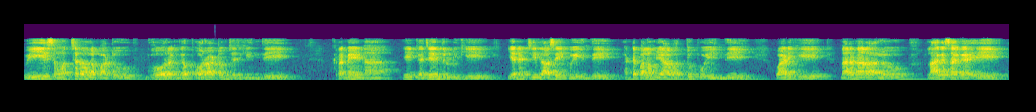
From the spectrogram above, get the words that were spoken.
వెయ్యి సంవత్సరాల పాటు ఘోరంగా పోరాటం జరిగింది. క్రమేణా ఈ గజేంద్రుడికి ఎనర్జీ లాస్ అయిపోయింది అంటే బలం యావత్తు పోయింది. వాడికి నరనరాలు లాగసాగాయి.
